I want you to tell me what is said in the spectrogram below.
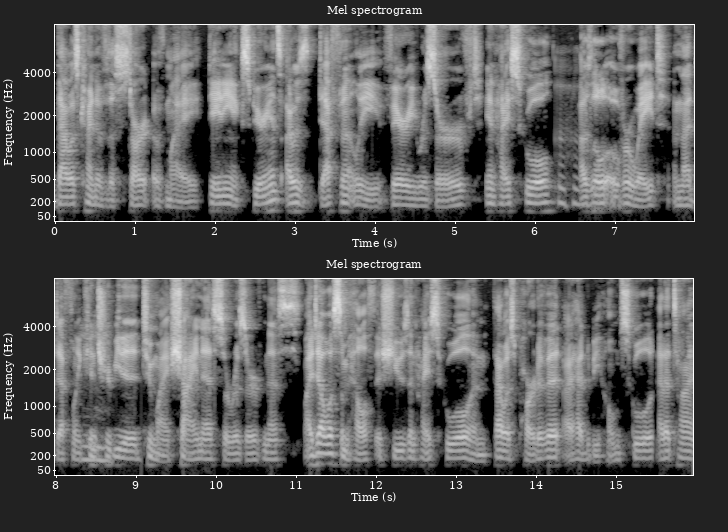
that was kind of the start of my dating experience. I was definitely very reserved in high school. Mhm. I was a little overweight, and that definitely Mm. contributed to my shyness or reservedness. I dealt with some health issues in high school, and that was part of it. I had to be homeschooled at a time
